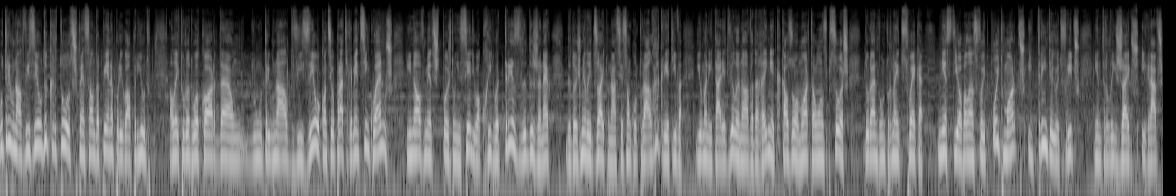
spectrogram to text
o Tribunal de Viseu decretou a suspensão da pena por igual período. A leitura do acórdão do Tribunal de Viseu aconteceu praticamente cinco anos e nove meses depois do incêndio ocorrido a 13 de janeiro de 2018 na Associação Cultural, Recreativa e Humanitária de Vila Nova da Rainha, que causou a morte a 11 pessoas durante um torneio de sueca. Nesse dia, o balanço foi de 8 mortos e 38 feridos, entre ligeiros e graves,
